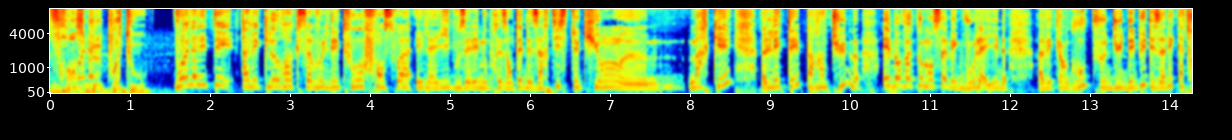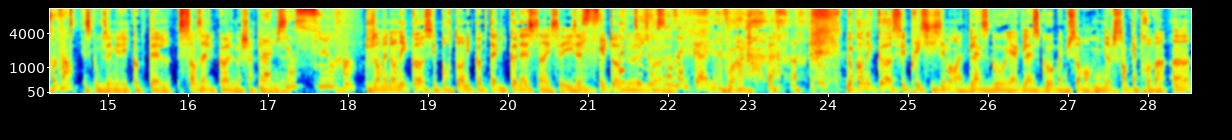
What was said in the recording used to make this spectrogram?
France Voilà. Bleu Poitou. Voilà l'été avec le rock, ça vaut le détour. François et Laïd, vous allez nous présenter des artistes qui ont euh, marqué l'été par un tube. Et ben on va commencer avec vous, Laïd, avec un groupe du début des années 80. Est-ce que vous aimez les cocktails sans alcool, ma chère Bah Karine bien sûr. Je vous emmène en Écosse et pourtant les cocktails ils connaissent, hein, ils, ils aiment plutôt pas de toujours sans alcool. Voilà. Donc en Écosse et précisément à Glasgow. Et à Glasgow, bah, nous sommes en 1981.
